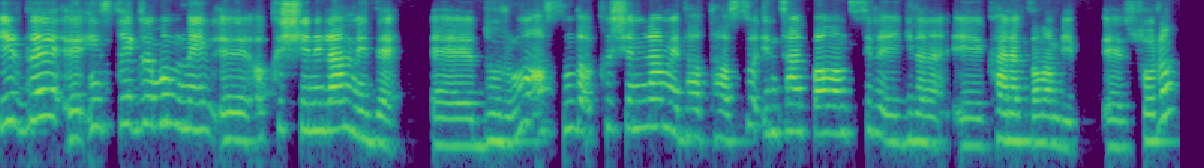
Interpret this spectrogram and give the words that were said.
Bir de Instagram'ın e, akış yenilenmedi e, durumu aslında akış yenilenmedi hatası internet bağlantısıyla ilgilenen e, kaynaklanan bir e, sorun.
